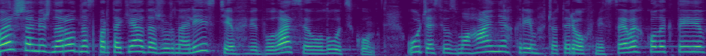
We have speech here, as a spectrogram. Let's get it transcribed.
Перша міжнародна спартакіада журналістів відбулася у Луцьку. Участь у змаганнях, крім чотирьох місцевих колективів,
